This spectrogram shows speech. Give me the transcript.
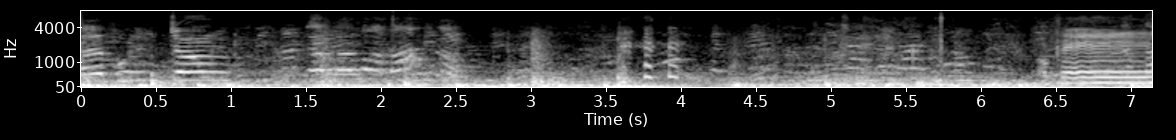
អឺពុំចង់ xe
